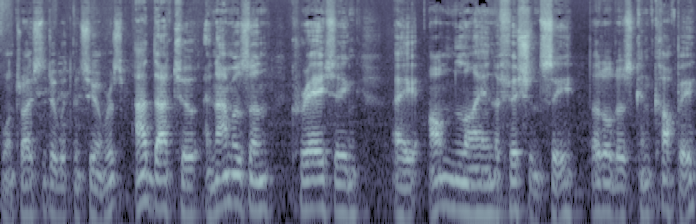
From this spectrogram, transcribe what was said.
one tries to do with consumers. Add that to an Amazon creating a online efficiency that others can copy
